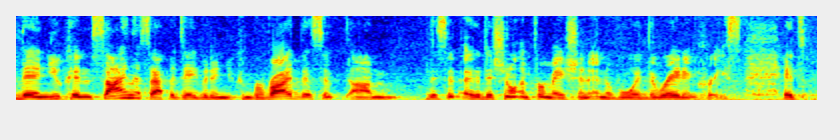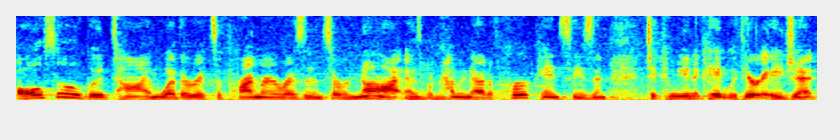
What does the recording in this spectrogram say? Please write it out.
then you can sign this affidavit and you can provide this, um, this additional information and avoid the rate increase. It's also a good time, whether it's a primary residence or not, as mm -hmm. we're mm-hmm. coming out of hurricane season, to communicate with your agent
